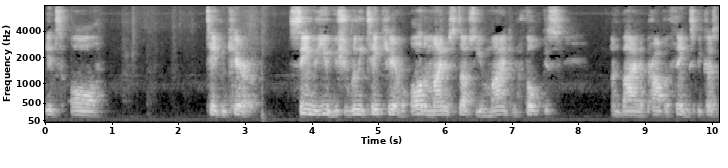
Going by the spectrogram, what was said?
it's all taken care of. Same with you. You should really take care of all the minor stuff so your mind can focus on buying the proper things. Because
